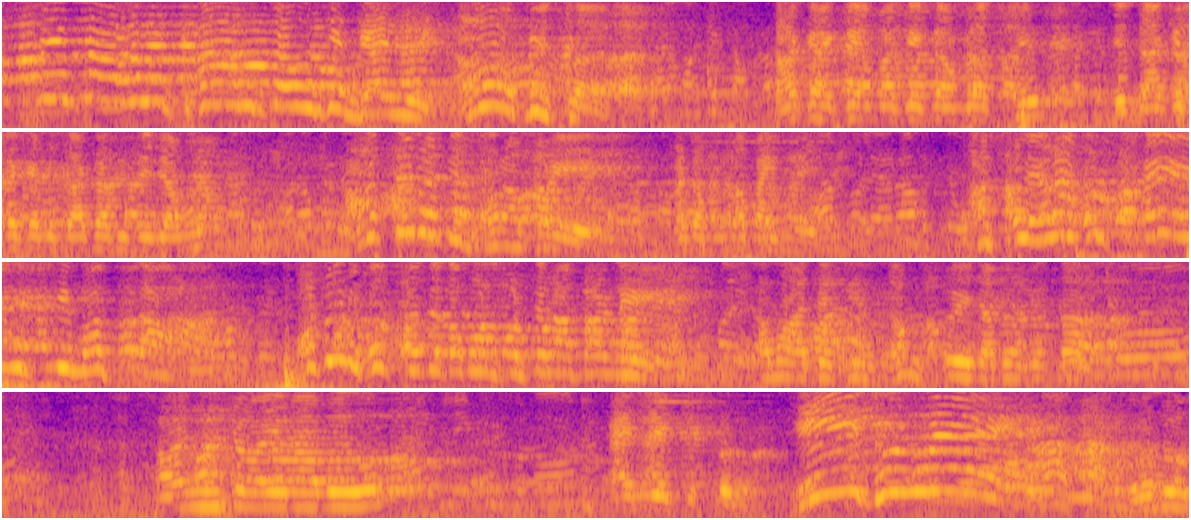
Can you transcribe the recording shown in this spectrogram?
আপনি তাহলে খানটা উঠে দেননি। অফিসার। টাকা কি আমাকে কামড়াচ্ছে? যে যাকে তাকে আমি টাকা দিতে যাব? হাতে নাতে ধরা পড়ে। সবাই আসলে এরা হচ্ছে উক্তি মস্তা অটুর হস্তে দমন করতে না পারলে সমাজের দিন ধ্বংস হয়ে যাবে অফিসার? সঞ্জয় বাবু কাইন্ডলি একটু শুনুন কি শুনবে? শুনুন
